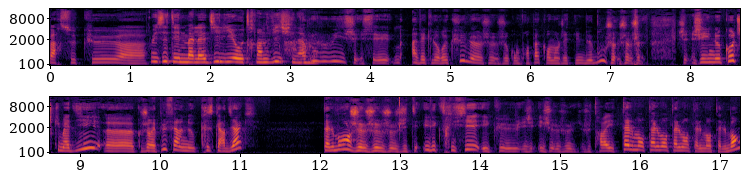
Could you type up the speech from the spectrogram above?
parce que... Euh, oui, c'était une maladie liée au train de vie finalement. Ah oui, oui, oui. avec le recul, je ne comprends pas comment j'étais debout. J'ai une coach qui m'a dit euh, que j'aurais pu faire une crise cardiaque, tellement j'étais électrifiée et que je, travaillais tellement, tellement, tellement, tellement, tellement,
